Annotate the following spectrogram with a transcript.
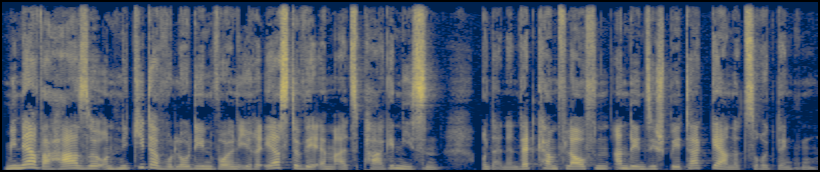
Minerva Hase und Nikita Volodin wollen ihre erste WM als Paar genießen und einen Wettkampf laufen, an den sie später gerne zurückdenken.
